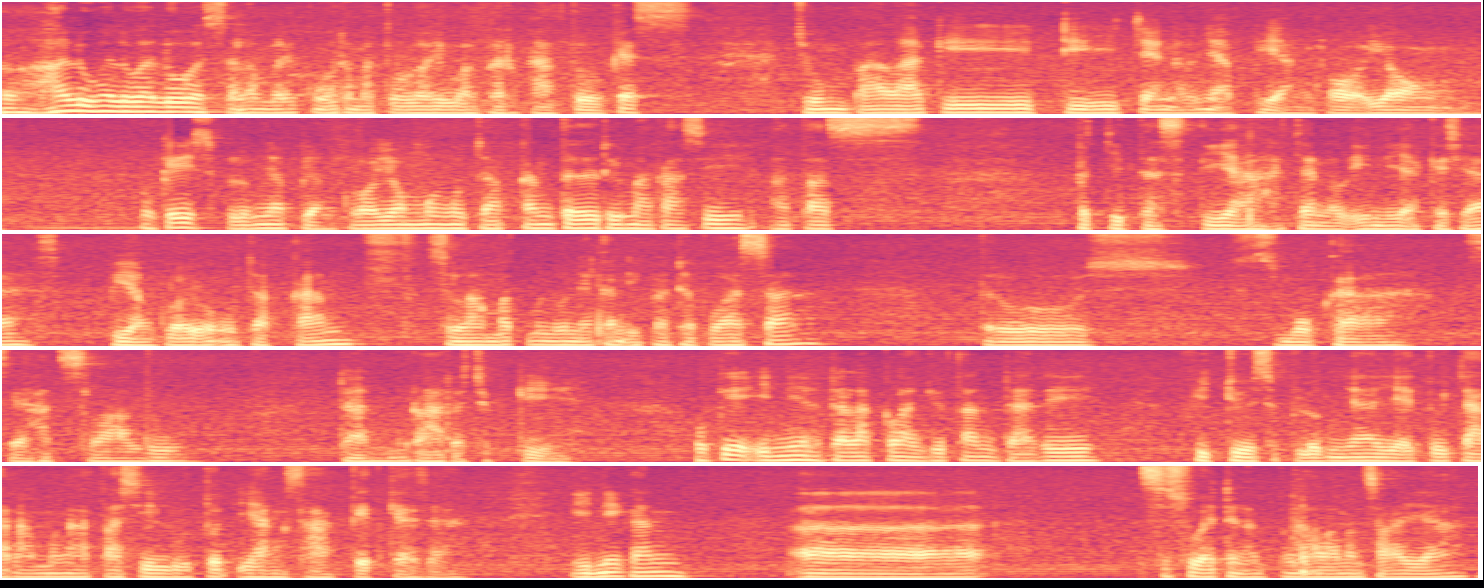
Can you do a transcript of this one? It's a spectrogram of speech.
Halo, halo, halo, assalamualaikum warahmatullahi wabarakatuh, guys. Jumpa lagi di channelnya Biang Kloyong. Oke, sebelumnya Biang Kloyong mengucapkan terima kasih atas pecinta setia channel ini ya, guys ya. Biang Kloyong ucapkan selamat menunaikan ibadah puasa. Terus semoga sehat selalu dan murah rezeki. Oke, ini adalah kelanjutan dari video sebelumnya yaitu cara mengatasi lutut yang sakit guys ya. Ini kan uh, sesuai dengan pengalaman saya.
